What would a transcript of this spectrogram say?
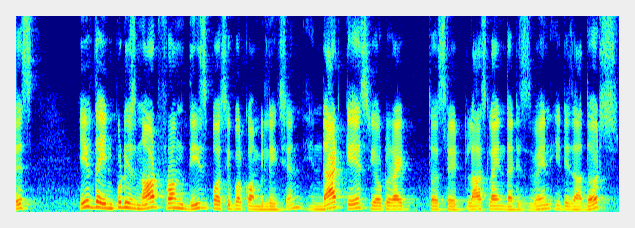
this if the input is not from these possible combination, in that case you have to write the state last line that is when it is others,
